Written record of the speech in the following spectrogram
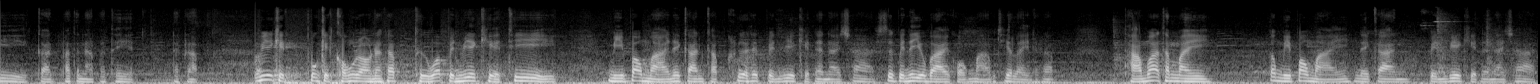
ที่การพัฒนาประเทศนะครับวิทยาเขตภูเก็ตของเรานะครับ ถือว่าเป็นวิทยาเขตที่มีเป้าหมายในการขับเคลื่อนให้เป็นวิทยาเขตนานาชาติ ซึ่งเป็นนโยบายของมหาวิทยาลัยนะครับ ถามว่าทำไมต้องมีเป้าหมายในการเป็นวิทยาเขตนานาชาติ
